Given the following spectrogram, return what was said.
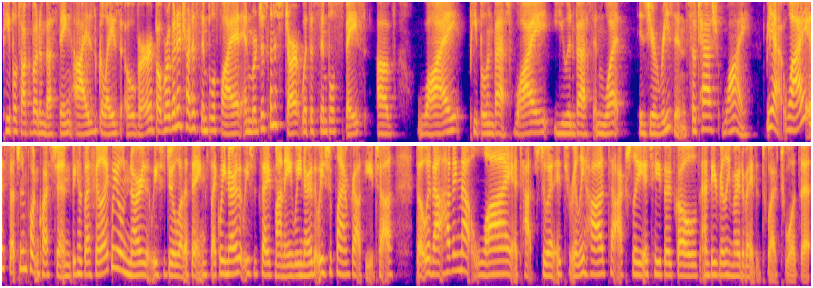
people talk about investing, eyes glaze over, but we're going to try to simplify it. And we're just going to start with a simple space of why people invest, why you invest, and what is your reason. So, Tash, why? Yeah, why is such an important question because I feel like we all know that we should do a lot of things. Like we know that we should save money, we know that we should plan for our future, but without having that why attached to it, it's really hard to actually achieve those goals and be really motivated to work towards it.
